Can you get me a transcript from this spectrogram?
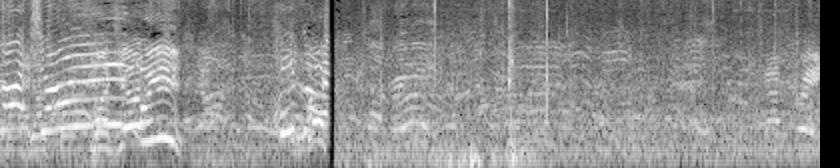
on, Joey! Come on, Joey. Keep going! Got three.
